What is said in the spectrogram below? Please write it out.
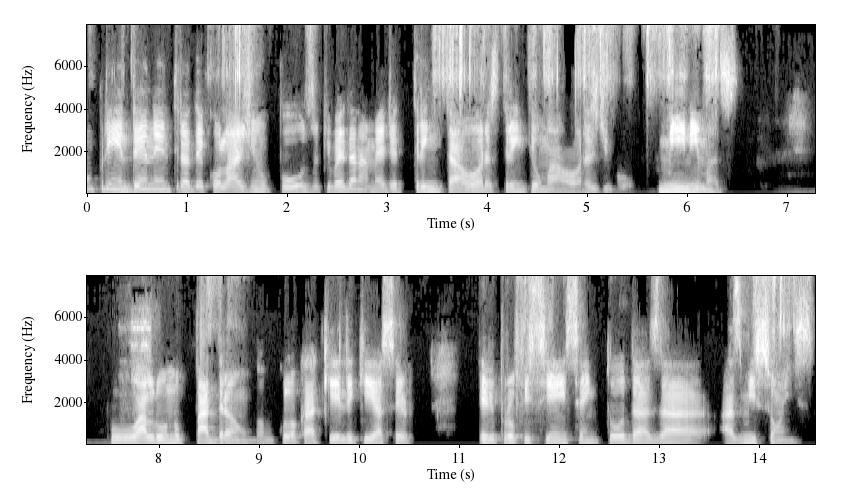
Compreendendo entre a decolagem e o pouso, que vai dar na média 30 horas, 31 horas de voo, mínimas. O aluno padrão, vamos colocar aquele que acertou, teve proficiência em todas a, as missões.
